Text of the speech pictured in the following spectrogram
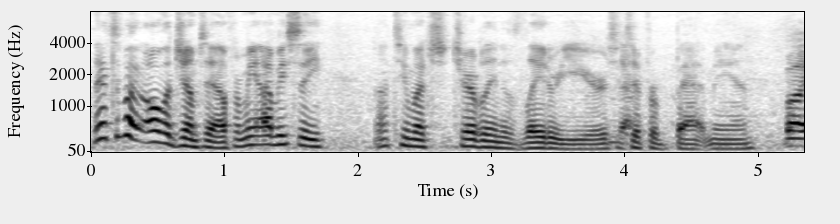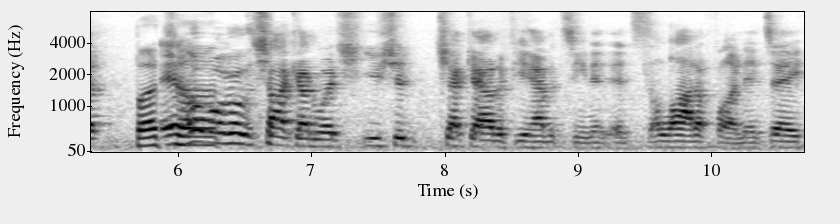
That's about all that jumps out for me. Obviously, not too much terribly in his later years, No. except for Batman. But But and uh, Hobo with a Shotgun, which you should check out if you haven't seen it. It's a lot of fun. It's a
